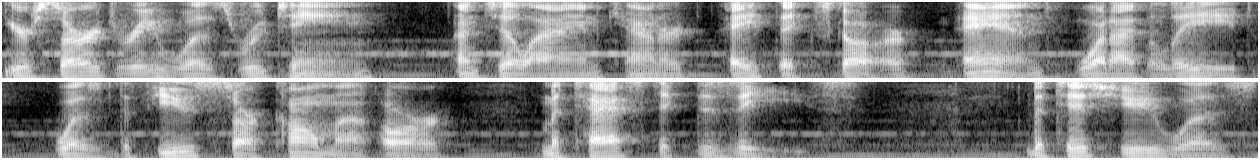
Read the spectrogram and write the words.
Your surgery was routine until I encountered a thick scar and what I believed was diffuse sarcoma or metastatic disease. The tissue was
